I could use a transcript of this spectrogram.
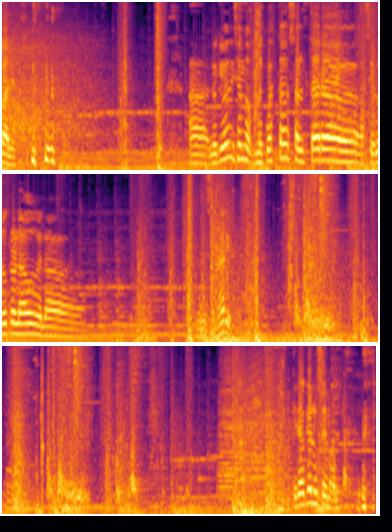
Vale. Ah, lo que iba diciendo, me cuesta saltar hacia el otro lado de la... del escenario. Creo que lo usé mal.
